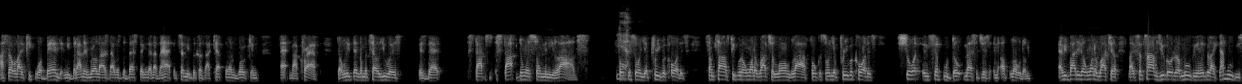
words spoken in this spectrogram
I felt like people abandoned me, but I didn't realize that was the best thing that ever happened to me because I kept on working at my craft. The only thing I'm gonna tell you is is that stop stop doing so many lives. Yeah. Focus on your pre-recordeds. Sometimes people don't want to watch a long live. Focus on your pre-recordeds, short and simple, dope messages, and upload them. Everybody don't want to watch a like. Sometimes you go to a movie and they be like, "That movie's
